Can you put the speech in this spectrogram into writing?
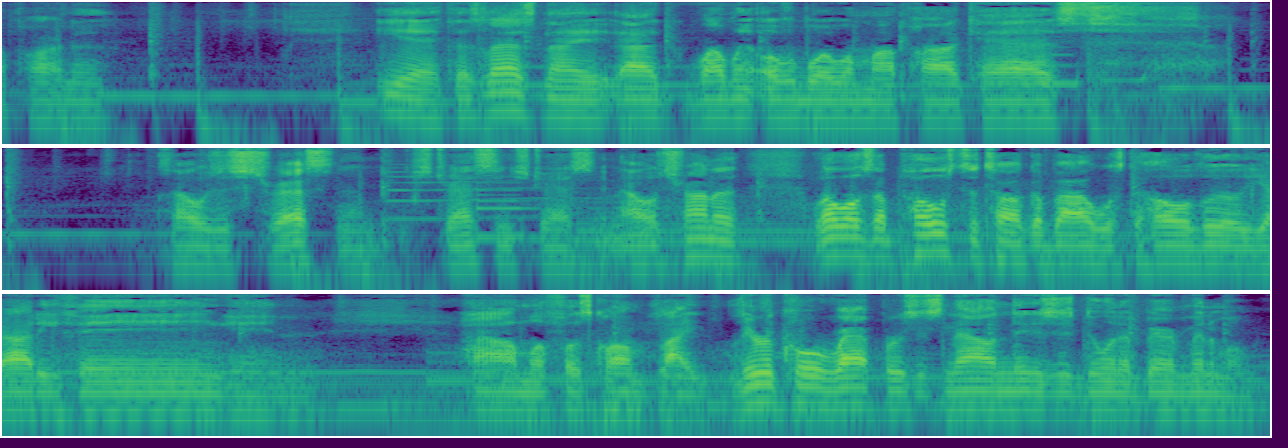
my partner. Yeah, because last night I, I went overboard with my podcast. So I was just stressing, stressing, stressing. I was trying to, what I was supposed to talk about was the whole Lil Yachty thing and how motherfuckers call them like lyrical rappers. It's now niggas just doing a bare minimum.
